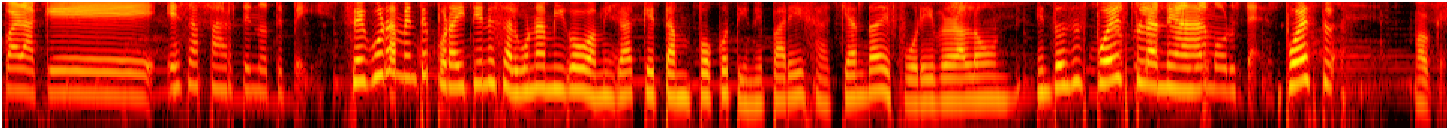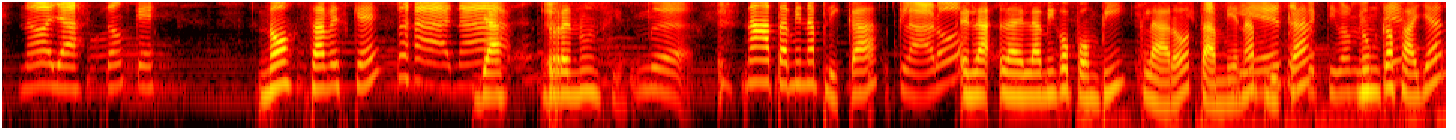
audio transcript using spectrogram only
para que esa parte no te pegue. Seguramente por ahí tienes algún amigo o amiga que tampoco tiene pareja, que anda de forever alone. Entonces puedes Pues dan planear, amor ustedes. puedes pla- Ok. No, ya, entonces qué. No, ¿sabes qué? Nah. Ya, renuncio. Nah. Nada, también aplica. Claro. El, la- el amigo Pompi, claro, también Así aplica. efectivamente. Nunca fallan.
